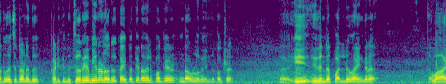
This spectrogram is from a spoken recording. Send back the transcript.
അത് വെച്ചിട്ടാണ് ഇത് കടിക്കുന്നത്. ചെറിയ മീനാണ്. ഒരു കൈപ്പത്തിയുടെ വലുപ്പമൊക്കെ ഉണ്ടാവുള്ളൂ മീനിന്. പക്ഷെ ഈ ഇതിന്റെ പല്ല് ഭയങ്കര വായ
